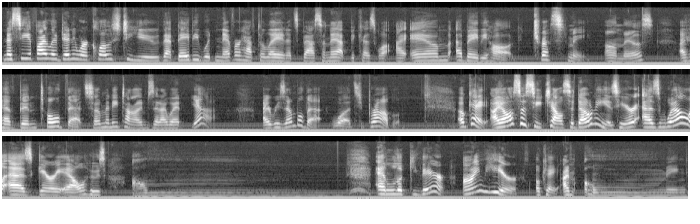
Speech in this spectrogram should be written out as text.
Now, see, if I lived anywhere close to you, that baby would never have to lay in its bassinet because, well, I am a baby hog. Trust me on this. I have been told that so many times that I went, yeah, I resemble that. What's your problem? Okay, I also see Chalcedony is here, as well as Gary L., who's um. And looky there, I'm here. Okay, I'm umming.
